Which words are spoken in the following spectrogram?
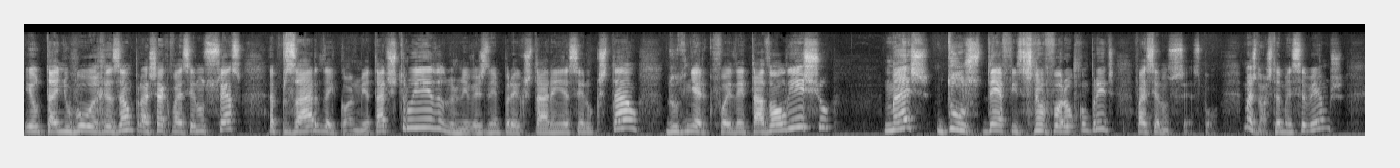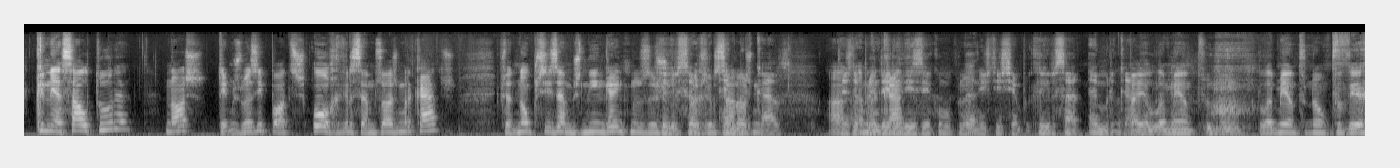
eu tenho boa razão para achar que vai ser um sucesso, apesar da economia estar destruída, dos níveis de desemprego estarem a ser o que estão, do dinheiro que foi deitado ao lixo, mas dos déficits não foram cumpridos, vai ser um sucesso. Bom, mas nós também sabemos que nessa altura nós temos duas hipóteses. Ou regressamos aos mercados, portanto não precisamos de ninguém que nos ajude a regressar aos mercados Tens de aprender mercado. a dizer, como o Primeiro-Ministro diz sempre, regressar a mercado. eu lamento não, lamento não poder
